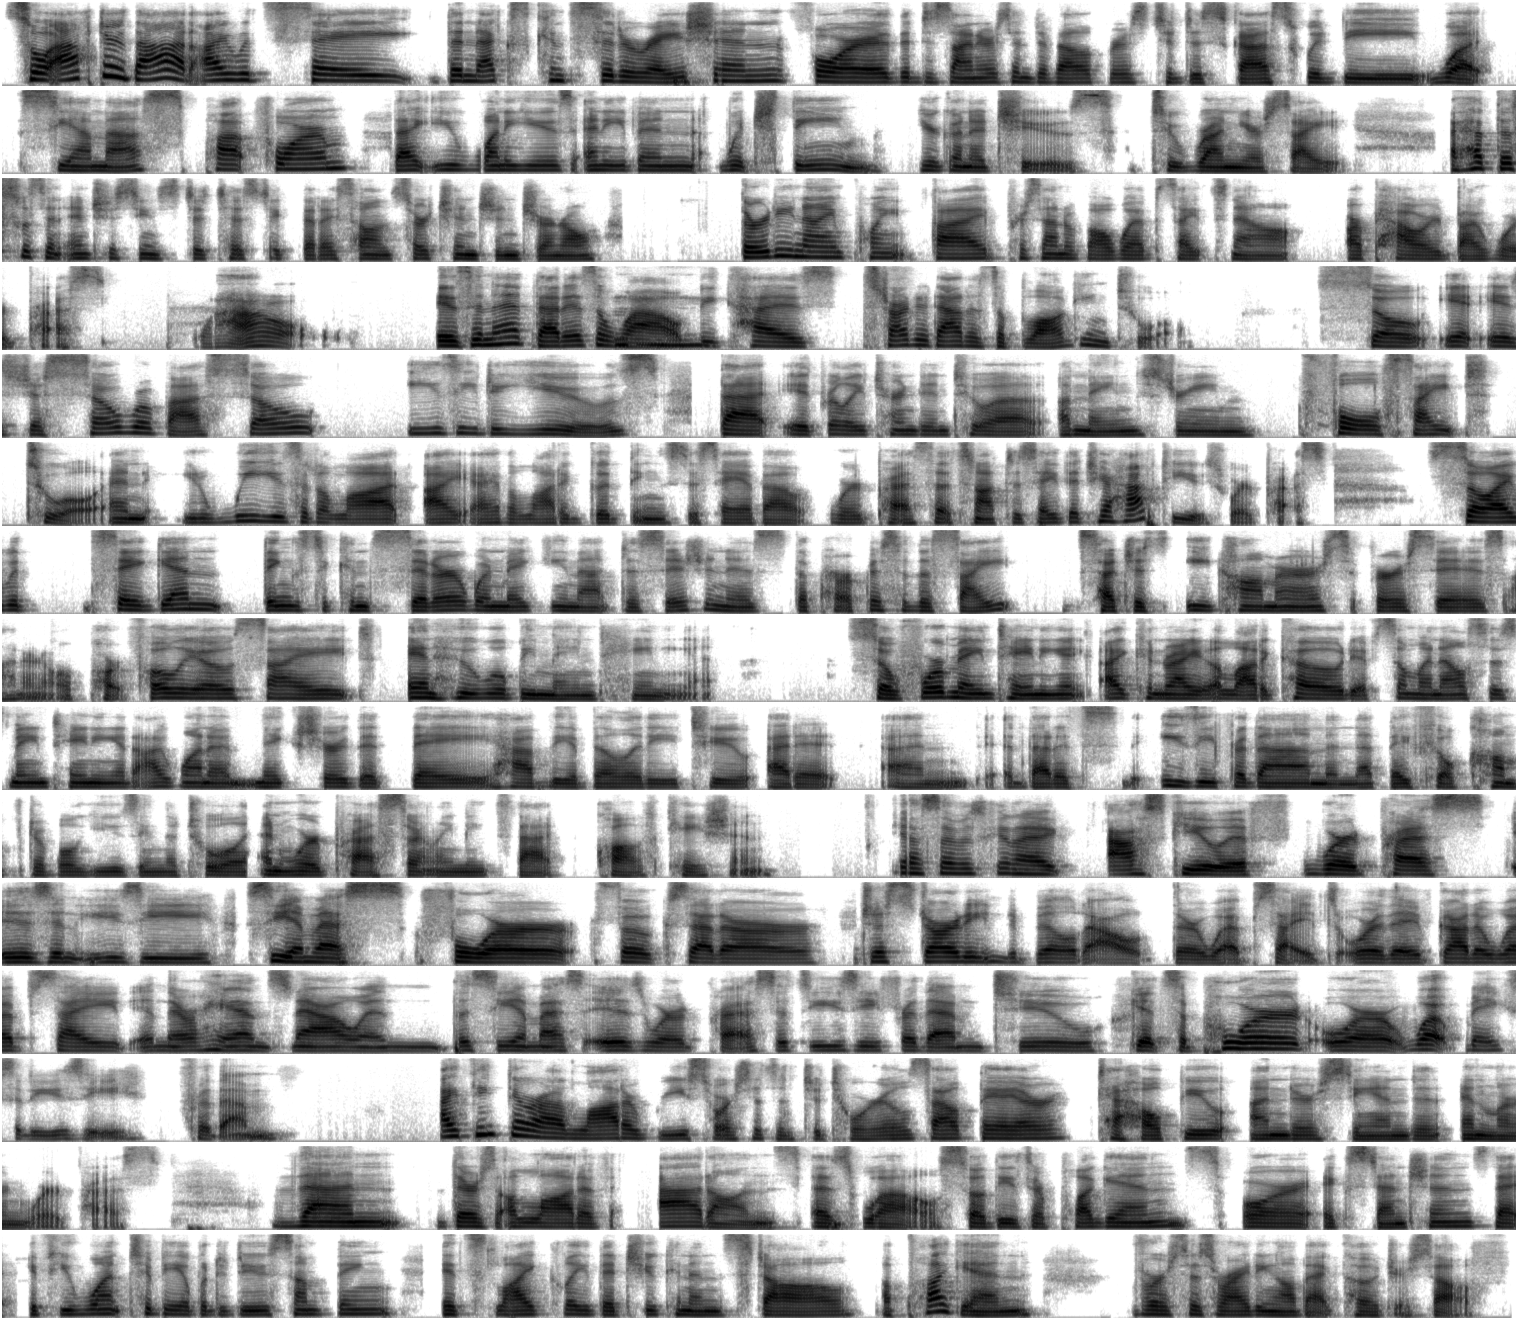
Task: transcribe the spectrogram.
So, after that, I would say the next consideration for the designers and developers to discuss would be what CMS platform that you want to use and even which theme you're going to choose to run your site. I had this was an interesting statistic that I saw in Search Engine Journal. 39.5% of all websites now are powered by WordPress. Wow. Isn't it? That is a wow mm-hmm. because started out as a blogging tool so it is just so robust, so easy to use that it really turned into a, a mainstream full site tool. And you know, we use it a lot. I, I have a lot of good things to say about WordPress. That's not to say that you have to use WordPress. So I would say again, things to consider when making that decision is the purpose of the site such as e-commerce versus i don't know a portfolio site and who will be maintaining it so we're maintaining it, I can write a lot of code. If someone else is maintaining it, I want to make sure that they have the ability to edit and that it's easy for them and that they feel comfortable using the tool. And WordPress certainly meets that qualification. Yes, I was going to ask you if WordPress is an easy CMS for folks that are just starting to build out their websites or they've got a website in their hands now and the CMS is WordPress. It's easy for them to get support or what makes it easy for them? I think there are a lot of resources and tutorials out there to help you understand and, learn WordPress. Then there's a lot of add ons as well. So these are plugins or extensions that if you want to be able to do something, it's likely that you can install a plugin versus writing all that code yourself.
